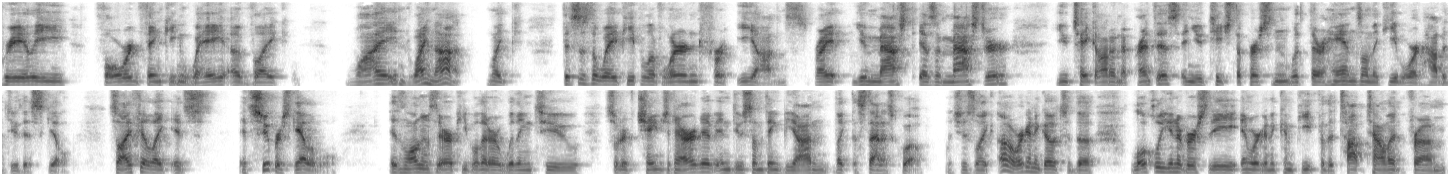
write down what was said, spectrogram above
really forward thinking way of like why why not like this is the way people have learned for eons right you master as a master you take on an apprentice and you teach the person with their hands on the keyboard how to do this skill. So I feel like it's it's super scalable as long as there are people that are willing to sort of change the narrative and do something beyond like the status quo, which is like, oh, we're going to go to the local university and we're going to compete for the top talent from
